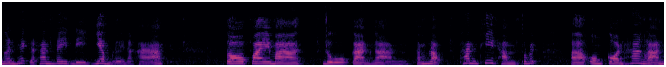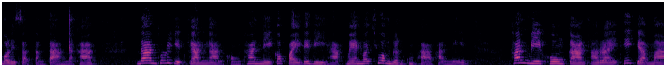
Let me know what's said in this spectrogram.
เงินให้กับท่านได้ดีเยี่ยมเลยนะคะ ต่อไปมาดูการงานสำหรับท่านที่ทำธุรอองค์กรห้างร้านบริษัทต่างๆนะคะ ด้านธุรกิจการงานของท่านนี้ก็ไปได้ดีหากแม้นว่าช่วงเดือนกุมภาพันธ์นี้ ท่านมีโครงการอะไรที่จะมา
